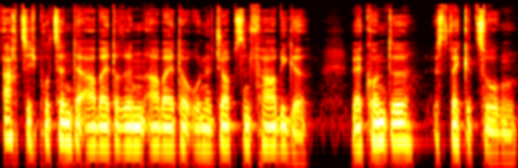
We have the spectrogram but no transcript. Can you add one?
80 Prozent der Arbeiterinnen und Arbeiter ohne Job sind Farbige. Wer konnte, ist weggezogen.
